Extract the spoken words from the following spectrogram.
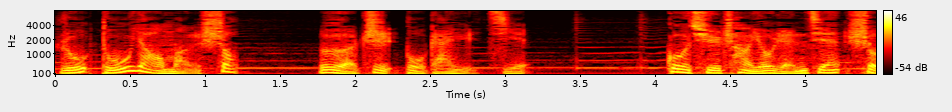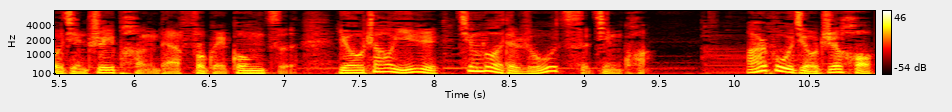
如毒药猛兽。恶志不敢与接。过去畅游人间、受尽追捧的富贵公子，有朝一日竟落得如此境况。而不久之后，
